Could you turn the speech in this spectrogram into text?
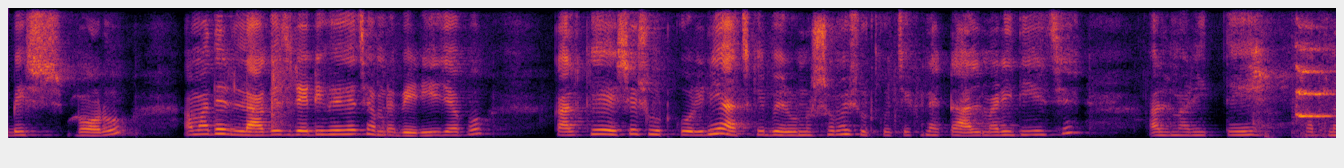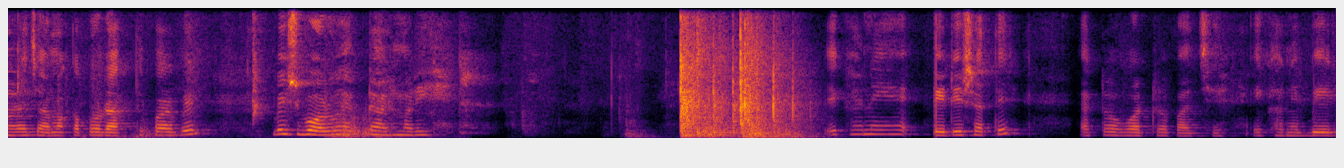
বেশ বড়। আমাদের লাগেজ রেডি হয়ে গেছে, আমরা বেরিয়ে যাব। কালকে এসে শ্যুট করিনি, আজকে বেরোনোর সময় শ্যুট করছি। এখানে একটা আলমারি দিয়েছে। আলমারিতে আপনারা জামা কাপড় রাখতে পারবেন। বেশ বড় একটা আলমারি। এখানে বেডের সাথে একটা ওয়ার্ড্রপ আছে। এখানে বেড,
